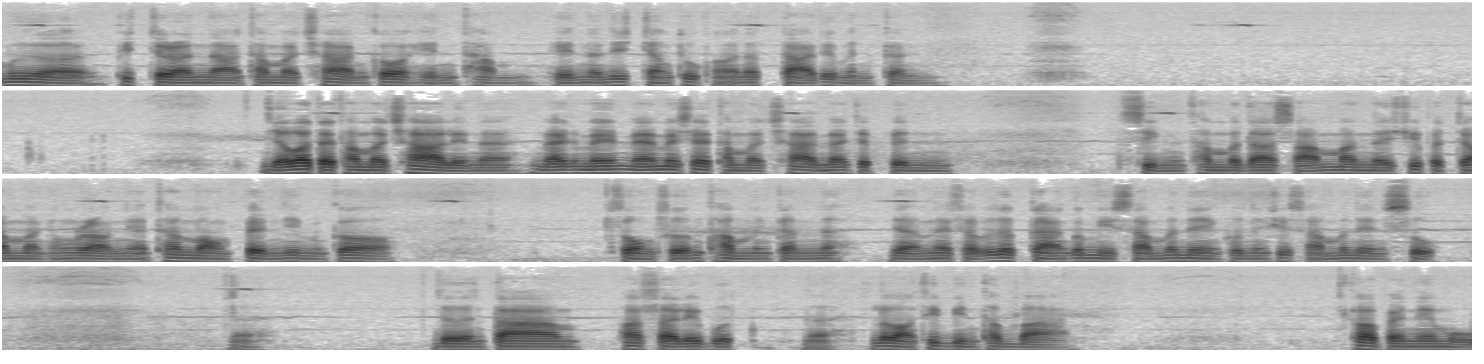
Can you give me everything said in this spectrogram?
เมื่อพิจารณาธรรมชาติก็เห็นธรรม เห็นอนิจจังทุกขังอนัตตาได้เหมือนกัน อย่าว่าแต่ธรรมชาติเลยนะแม้แม้แม้ไม่ใช่ธรรมชาติ แม้จะเป็นสิ่งธรรมดาสามัญในชีวิตประจำวันของเราเนี่ย ถ้ามองเป็นนี่มันก็ส่งเสริมธรรมเหมือนกันนะอย่างในสาวัตการก็มีสามเณรคนหนึ่งชื่อสามเณรสุขนะเดินตามพระสารีบุตรนะระหว่างที่บินทบาทเข้าไปในหมู่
